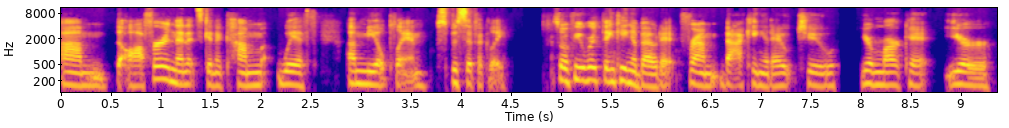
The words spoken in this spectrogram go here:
um, the offer, and then it's going to come with a meal plan specifically. So if you were thinking about it from backing it out to your market, your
